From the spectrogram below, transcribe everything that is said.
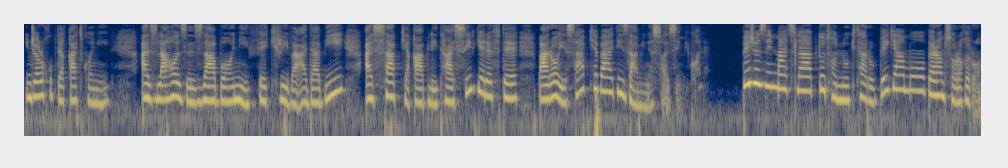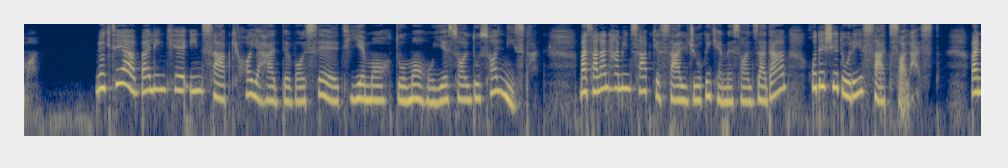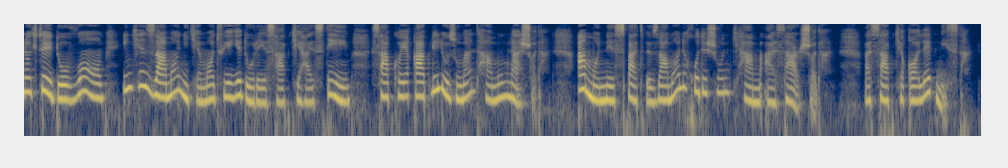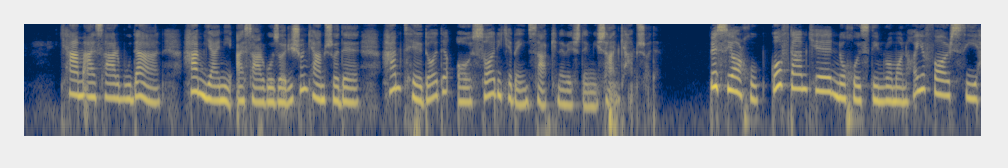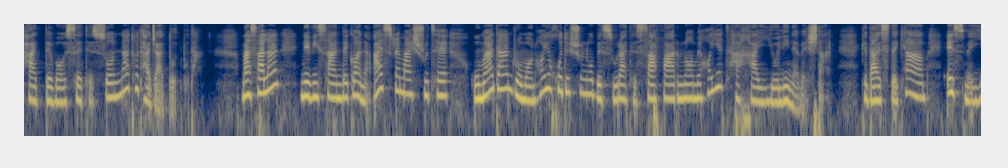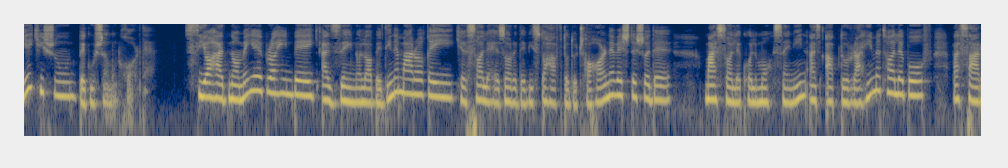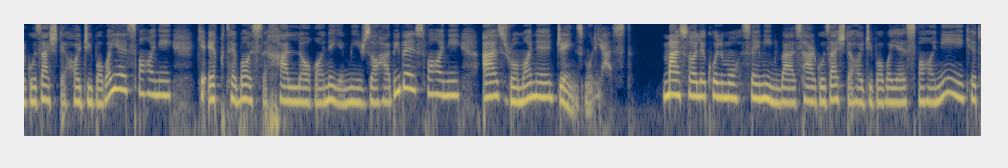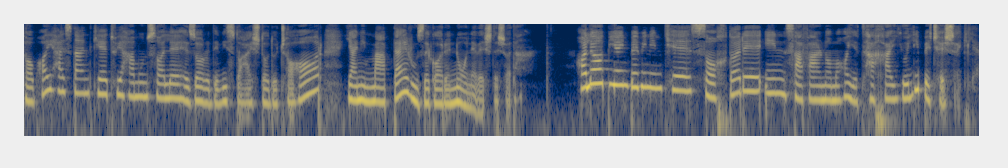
اینجا رو خوب دقت کنید. از لحاظ زبانی، فکری و ادبی از سبک قبلی تاثیر گرفته برای سبک بعدی زمین سازی می‌کنه. به جز این مطلب دو تا نکته رو بگم و برم سراغ رمان. نکته اول این که این سبک های حد واسط یه ماه دو ماه و یه سال دو سال نیستن. مثلا همین سبک سلجوقی که مثال زدم خودش یه دوره 100 سال هست. و نکته دوم اینکه زمانی که ما توی یه دوره سبکی هستیم سبکای قبلی لزوما تموم نشدن. اما نسبت به زمان خودشون کم اثر شدن و سبک غالب نیستن. کم اثر بودن هم یعنی اثرگذاریشون کم شده هم تعداد آثاری که به این سبک نوشته میشن کم شده. بسیار خوب گفتم که نخستین رمان‌های فارسی حد واسط سنت و تجدد بودن مثلا نویسندگان عصر مشروطه اومدن رمان‌های خودشون رو به صورت سفرنامه های تخیلی نوشتن که دست کم اسم یکیشون به گوشمون خورده. سیاحتنامه ابراهیم بیگ از زین العابدین مراقعی که سال 1274 نوشته شده مسالک المحسنین از عبدالرحیم طالبوف و سرگذشت حاجی بابای اصفهانی که اقتباس خلاقانه میرزا حبیب اصفهانی از رمان جیمز موری است. مسالک المحسنین و سرگذشت حاجی بابای اصفهانی کتابهایی هستند که توی همون سال 1284 یعنی مبدع روزگار نو نوشته شدند. حالا بیاین ببینیم که ساختار این سفرنامه های تخیلی به چه شکله.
